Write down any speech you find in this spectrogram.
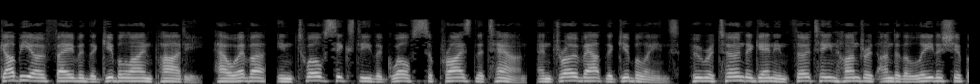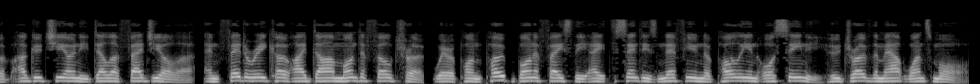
Gubbio favoured the Ghibelline party, however, in 1260 the Guelphs surprised the town, and drove out the Ghibellines, who returned again in 1300 under the leadership of Uguccione della Faggiuola, and Federico I da Montefeltro, whereupon Pope Boniface VIII sent his nephew Napoleon Orsini who drove them out once more.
